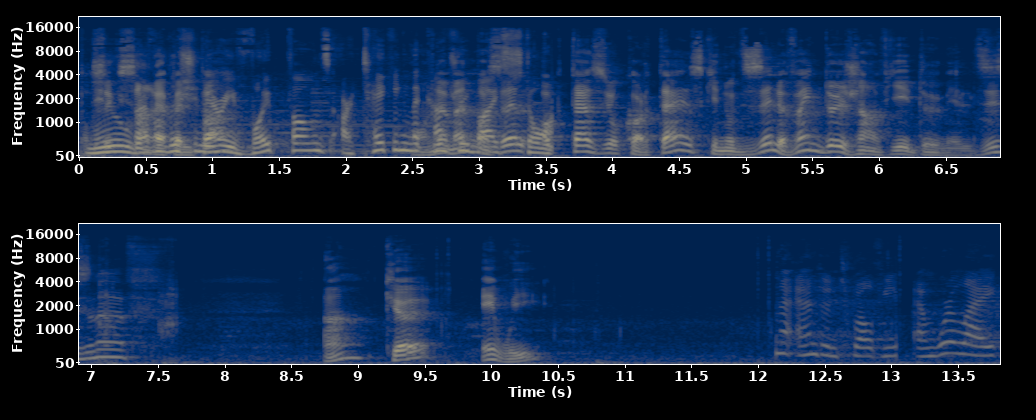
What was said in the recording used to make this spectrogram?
pour New ceux qui s'en rappellent pas, phones are taking the on country a Mademoiselle Ocasio-Cortez qui nous disait le 22 janvier 2019 hein, que, eh oui, end in 12 years, and we're like,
